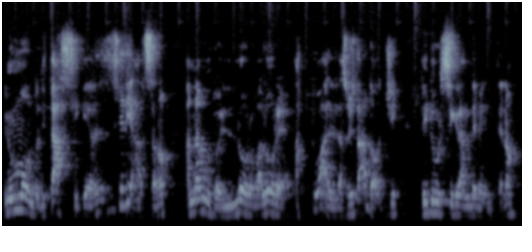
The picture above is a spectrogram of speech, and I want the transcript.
in un mondo di tassi che si rialzano, hanno avuto il loro valore attuale della società ad oggi ridursi grandemente. No?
